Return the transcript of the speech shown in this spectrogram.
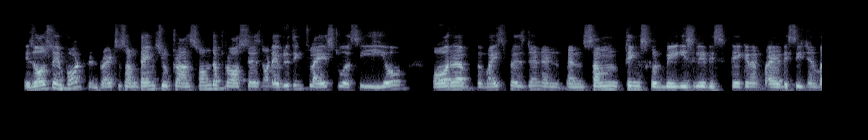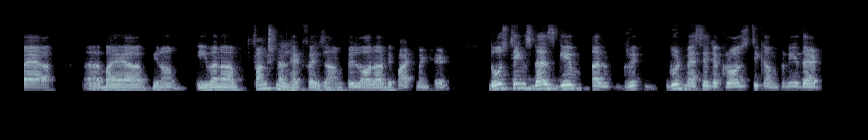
is also important, right? So sometimes you transform the process. Not everything flies to a CEO or a vice president, and, and some things could be easily dis- taken by a decision by a uh, by a you know even a functional head, for example, or a department head. Those things does give a great, good message across the company that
